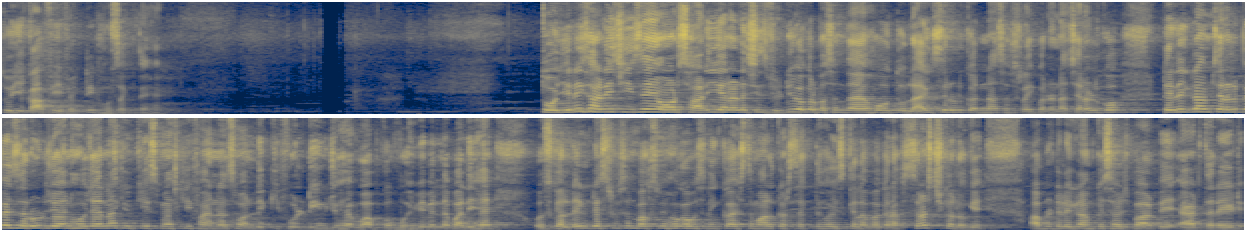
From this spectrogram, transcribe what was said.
तो ये काफ़ी इफ़ेक्टिव हो सकते हैं। तो ये सारी चीज़ें और सारी एनालिसिस वीडियो अगर पसंद आया हो तो लाइक ज़रूर करना सब्सक्राइब करना चैनल को। टेलीग्राम चैनल पे ज़रूर ज्वाइन हो जाना क्योंकि इस मैच की फाइनल्स वन लीग की फुल टीम जो है वो आपको वही भी मिलने वाली है। उसका लिंक डिस्क्रिप्शन बॉक्स में होगा, उस लिंक का इस्तेमाल कर सकते हो। इसके अलावा अगर आप सर्च करोगे, अपने टेलीग्राम के सर्च बार पर at the rate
